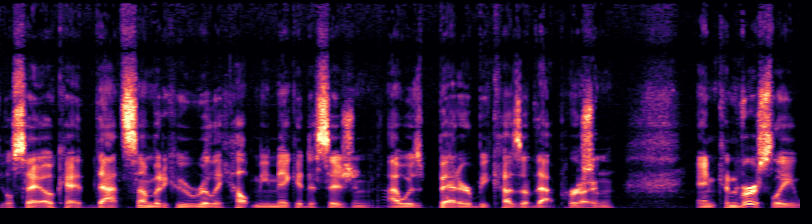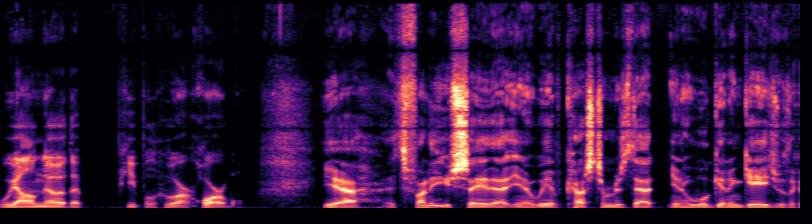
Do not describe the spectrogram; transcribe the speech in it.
You'll say, okay, that's somebody who really helped me make a decision. I was better because of that person. And conversely, we all know the people who are horrible. Yeah, it's funny you say that. You know, we have customers that you know we'll get engaged with a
